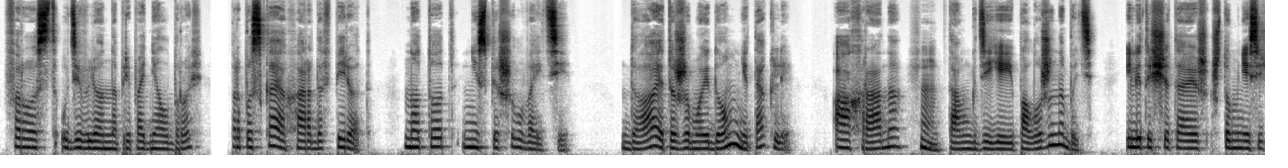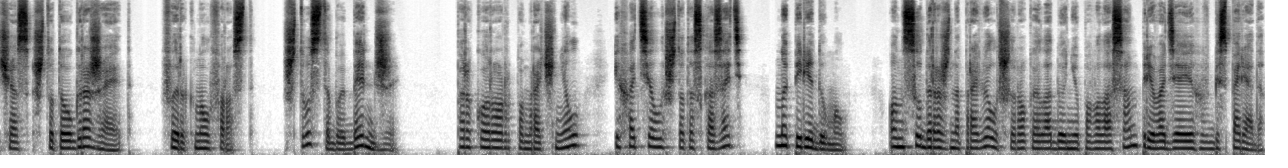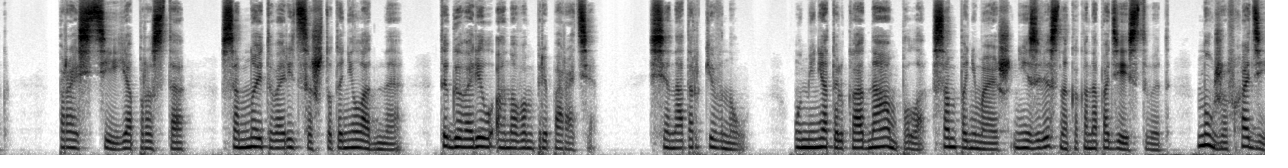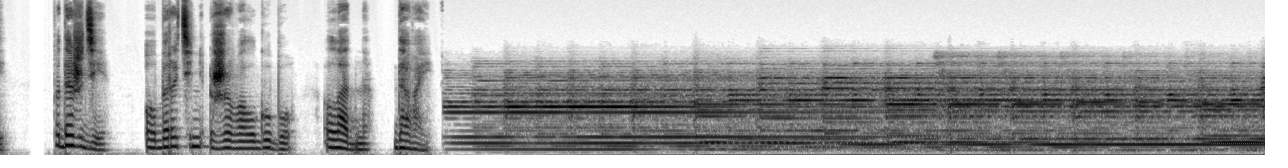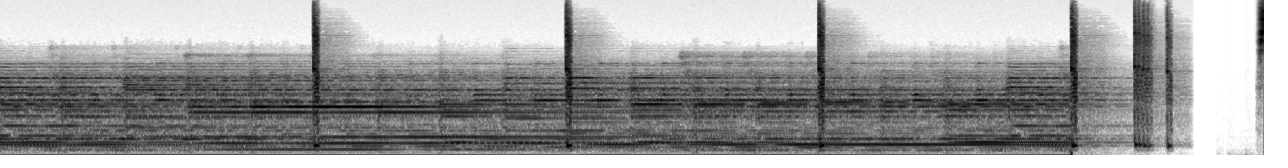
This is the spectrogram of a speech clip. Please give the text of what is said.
Фрост удивленно приподнял бровь, пропуская Харда вперед, но тот не спешил войти. «Да, это же мой дом, не так ли? А охрана? Хм, там, где ей положено быть? Или ты считаешь, что мне сейчас что-то угрожает?» — фыркнул Фрост. «Что с тобой, Бенджи?» Прокурор помрачнел и хотел что-то сказать, но передумал. Он судорожно провел широкой ладонью по волосам, приводя их в беспорядок. «Прости, я просто... Со мной творится что-то неладное. Ты говорил о новом препарате». Сенатор кивнул. «У меня только одна ампула, сам понимаешь, неизвестно, как она подействует. Ну же, входи». «Подожди». Оборотень жевал губу. «Ладно, давай».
